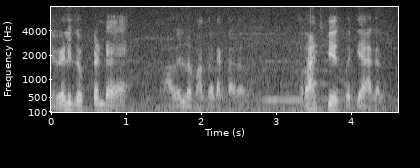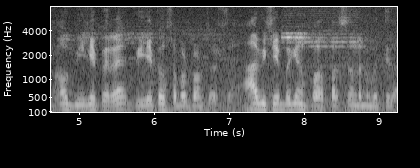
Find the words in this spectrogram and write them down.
ನೀವು ಹೇಳಿದ್ದು ಒಪ್ಕೊಂಡೆ ನಾವೆಲ್ಲ ಮಾತಾಡೋಕ್ಕಾಗಲ್ಲ. ರಾಜಕೀಯದ ಬಗ್ಗೆ ಆಗಲ್ಲ. ನಾವು B J P B J P support ಮಾಡ್ತಾರೆ ಅಷ್ಟೇ. ಆ ವಿಷಯ ಬಗ್ಗೆ ಪರ್ಸನಲ್ ನಮಗೆ ಗೊತ್ತಿಲ್ಲ.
